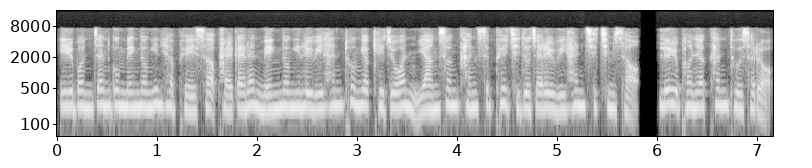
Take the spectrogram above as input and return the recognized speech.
일본 전국 맥농인 협회에서 발간한 맥농인을 위한 통역 해조원 양성 강습회 지도자를 위한 지침서를 번역한 도서로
